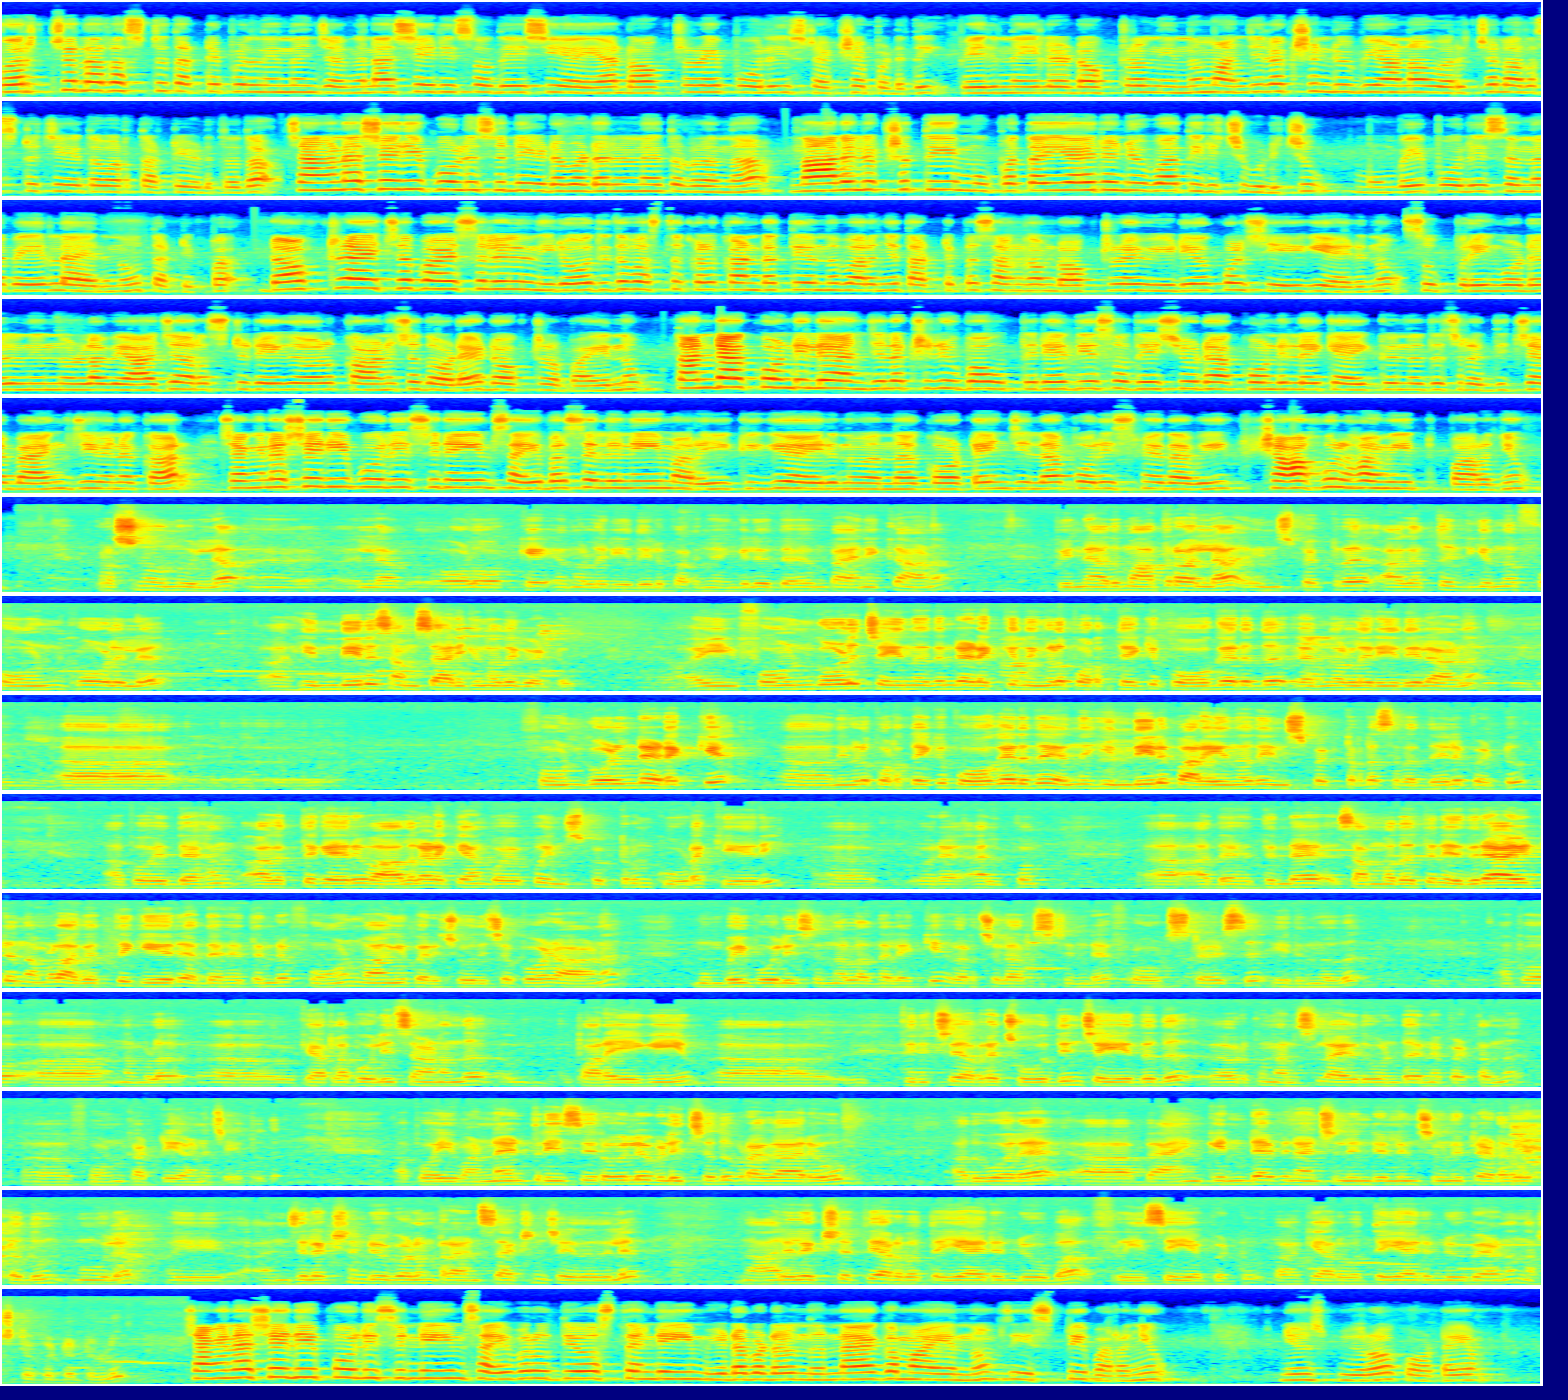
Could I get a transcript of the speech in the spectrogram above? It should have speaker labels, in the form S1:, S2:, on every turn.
S1: Virtual arrest തട്ടിപ്പിൽ നിന്നും ചങ്ങനാശ്ശേരി സ്വദേശിയായ ഡോക്ടറെ പോലീസ് രക്ഷപ്പെടുത്തി. പെരുന്നയിലെ ഡോക്ടറിൽ നിന്നും അഞ്ചു ലക്ഷം രൂപയാണ് വെർച്വൽ അറസ്റ്റ് ചെയ്തവർ തട്ടിയെടുത്തത്. ചങ്ങനാശ്ശേരി പോലീസിന്റെ ഇടപെടലിനെ തുടർന്ന് നാല് ലക്ഷത്തി മുപ്പത്തയ്യായിരം രൂപ തിരിച്ചുപിടിച്ചു. മുംബൈ പോലീസ് എന്ന പേരിലായിരുന്നു തട്ടിപ്പ്. ഡോക്ടർ അയച്ച പാഴ്സലിൽ നിരോധിത വസ്തുക്കൾ കണ്ടെത്തിയെന്ന് പറഞ്ഞ് തട്ടിപ്പ് സംഘം ഡോക്ടറെ വീഡിയോ കോൾ ചെയ്യുകയായിരുന്നു. സുപ്രീം കോടതിയിൽ നിന്നുള്ള വ്യാജ അറസ്റ്റ് രേഖകൾ കാണിച്ചതോടെ ഡോക്ടർ ഭയന്നു. തന്റെ അക്കൗണ്ടിലെ അഞ്ചു ലക്ഷം രൂപ ഉത്തരേന്ത്യ സ്വദേശിയുടെ അക്കൗണ്ടിലേക്ക് അയക്കുന്നത് ശ്രദ്ധിച്ച ബാങ്ക് ജീവനക്കാർ ചങ്ങനാശ്ശേരി പോലീസിനെയും സൈബർ സെല്ലിനെയും അറിയിക്കുകയായിരുന്നുവെന്ന് കോട്ടയം ജില്ലാ പോലീസ് മേധാവി ഷാഹുൽ ഹമീദ് പറഞ്ഞു.
S2: പ്രശ്നമൊന്നുമില്ല. എല്ലാം ഓൾ ഓക്കെ എന്നുള്ള രീതിയിൽ പറഞ്ഞെങ്കിലും ഇദ്ദേഹം പാനിക്കാണ്. പിന്നെ അത് മാത്രമല്ല ഇൻസ്പെക്ടർ അകത്തിരിക്കുന്ന ഫോൺ കോളിൽ ഹിന്ദിയിൽ സംസാരിക്കുന്നത് കേട്ടു. ഈ ഫോൺ കോൾ ചെയ്യുന്നതിന്റെ ഇടയ്ക്ക് നിങ്ങൾ പുറത്തേക്ക് പോകരുത് എന്നുള്ള രീതിയിലാണ് ഫോൺ കോളിന്റെ ഇടയ്ക്ക് നിങ്ങൾ പുറത്തേക്ക് പോകരുത് എന്ന് ഹിന്ദിയിൽ പറയുന്നത് ഇൻസ്പെക്ടറുടെ ശ്രദ്ധയിൽപ്പെട്ടു. അപ്പോൾ ഇദ്ദേഹം അകത്ത് കയറി വാതിലടയ്ക്കാൻ പോയപ്പോൾ ഇൻസ്പെക്ടറും കൂടെ കയറി ഒരു അല്പം അദ്ദേഹത്തിന്റെ സമ്മതത്തിനെതിരായിട്ട് നമ്മൾ അകത്ത് കയറി അദ്ദേഹത്തിന്റെ ഫോൺ വാങ്ങി പരിശോധിച്ചപ്പോഴാണ് മുംബൈ പോലീസ് എന്നുള്ള നിലയ്ക്ക് വെർച്വൽ അറസ്റ്റിന്റെ ഫ്രോഡ്സ്റ്റേഴ്സ് ഇരുന്നത്. അപ്പോൾ നമ്മൾ കേരള പോലീസാണെന്ന് പറയുകയും തിരിച്ച് അവരെ ചോദ്യം ചെയ്തത് അവർക്ക് മനസ്സിലായതുകൊണ്ട് തന്നെ പെട്ടെന്ന് ഫോൺ കട്ട് ചെയ്യുകയാണ് ചെയ്തത്. അപ്പോൾ ഈ വൺ നയൻ ത്രീ സീറോയിൽ വിളിച്ചത് പ്രകാരവും അതുപോലെ ബാങ്കിന്റെ ഫിനാൻഷ്യൽ ഇന്റലിജൻസ് യൂണിറ്റ് ഇടപെട്ടതും മൂലം ഈ അഞ്ച് ലക്ഷം രൂപയോളം ട്രാൻസാക്ഷൻ ചെയ്തതിൽ നാല് ലക്ഷത്തി അറുപത്തയ്യായിരം രൂപ ഫ്രീസ് ചെയ്യപ്പെട്ടു. ബാക്കി അറുപത്തയ്യായിരം രൂപയാണ് നഷ്ടപ്പെട്ടിട്ടുള്ളൂ.
S1: ചങ്ങനാശ്ശേരി പോലീസിന്റെയും സൈബർ ഉദ്യോഗസ്ഥന്റെയും ഇടപെടൽ നിർണായകമായെന്നും എസ് പറഞ്ഞു. News bureau Kottayam.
